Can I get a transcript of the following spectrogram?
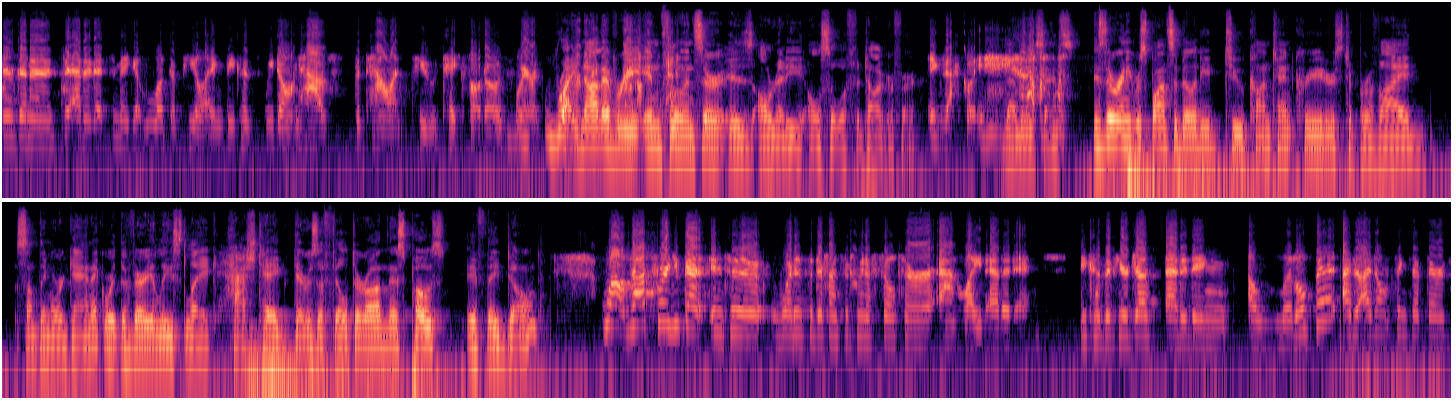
you're going to edit it to make it look appealing because we don't have the talent to take photos mm-hmm. where Right, not every influencer is already also a photographer. Exactly. That makes sense. Is there any responsibility to content creators to provide something organic or at the very least like hashtag there's a filter on this post if they don't? Well, that's where you get into what is the difference between a filter and light editing. Because if you're just editing a little bit, I don't think that there's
